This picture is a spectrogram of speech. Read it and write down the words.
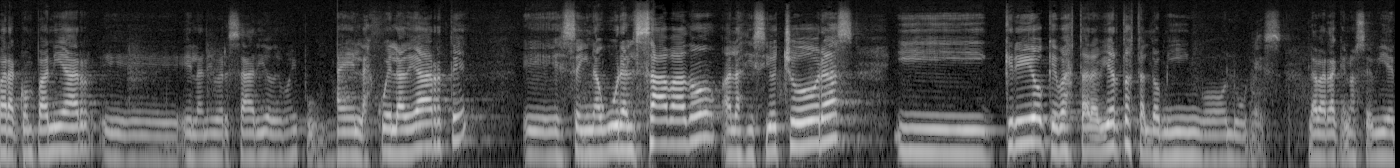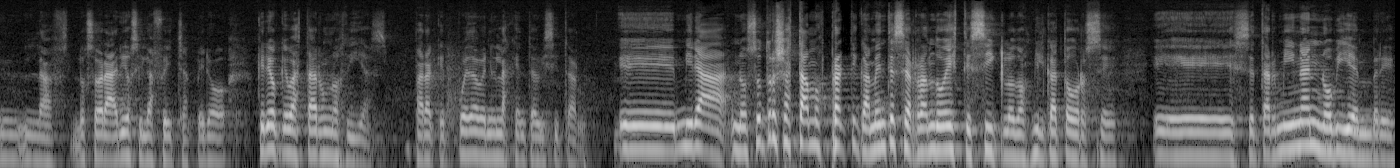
para acompañar eh, el aniversario de Maipú. En la Escuela de Arte eh, se inaugura el sábado a las 18 horas y creo que va a estar abierto hasta el domingo o lunes. La verdad que no sé bien los horarios y las fechas, pero creo que va a estar unos días para que pueda venir la gente a visitarlo. Eh, mira, nosotros ya estamos prácticamente cerrando este ciclo 2014. Eh, se termina en noviembre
